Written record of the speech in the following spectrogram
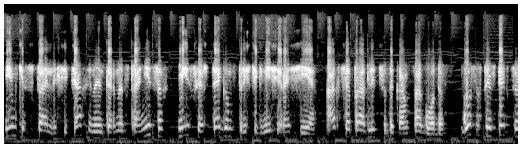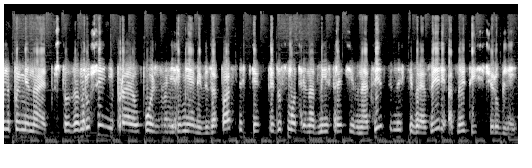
снимки в социальных сетях и на интернет-страницах СМИ с хэштегом «Пристегнись, Россия». Акция продлится до конца года. Госавтоинспекция напоминает, что за нарушение правил пользования ремнями безопасности предусмотрена административная ответственность в размере 1000 рублей.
